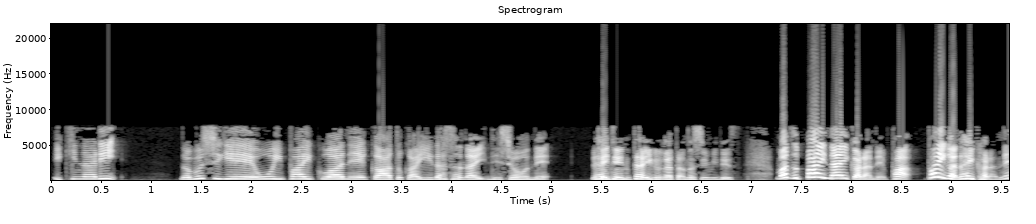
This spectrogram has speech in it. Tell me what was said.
いきなり、信重多いパイ食わねえかとか言い出さないでしょうね。来年大河が楽しみです。まずパイないからね。パ、パイがないからね。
